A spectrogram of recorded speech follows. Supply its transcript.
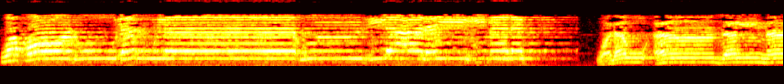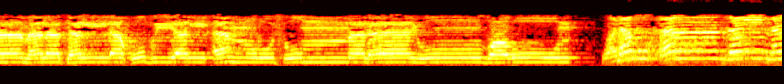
وقالوا لولا أنزل عليه ملك ولو أنزلنا ملكا لقضي الأمر ثم لا ينظرون. ولو أنزلنا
